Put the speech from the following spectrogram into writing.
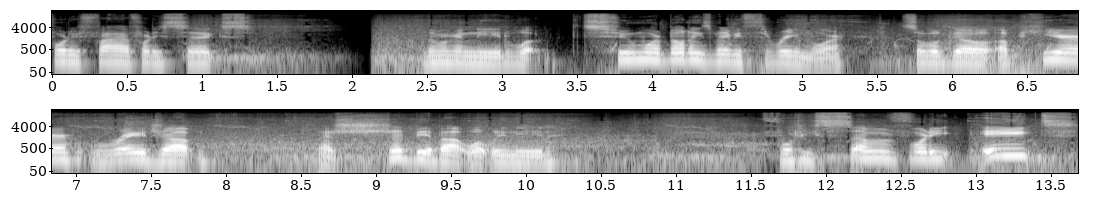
45, 46. Then we're going to need, what, two more buildings? Maybe three more. So we'll go up here, rage up. That should be about what we need. 47, 48,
